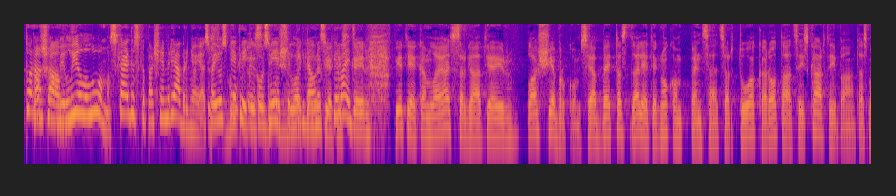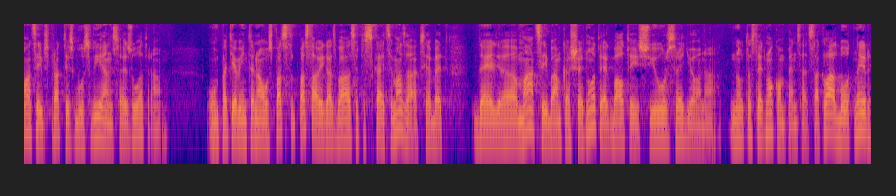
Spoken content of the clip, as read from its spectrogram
to pašām ir liela loma. Skaidrs, ka pašiem ir jābruņojas. Vai jūs piekrītat, ka uz vietas ir tik daudz, cik ir vajadzīgs? ir pietiekami, lai aizsargātu, ja ir plašs iebrukums, jā, bet tas daļai tiek nokompensēts ar to, ka rotācijas kārtībā tās mācības praktiski būs vienas aiz otrām. Un pat ja viņi te nav uz pastāvīgās bāzes, tas skaits ir mazāks, ja, bet dēļ mācībām, kas šeit notiek Baltijas jūras reģionā, nu, tas tiek nokompensēts. Tā klātbūtne ir,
